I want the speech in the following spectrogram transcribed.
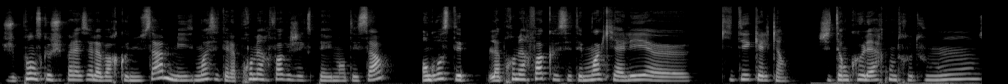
Je pense que je suis pas la seule à avoir connu ça, mais moi c'était la première fois que j'ai expérimenté ça. En gros, c'était la première fois que c'était moi qui allais euh, quitter quelqu'un. J'étais en colère contre tout le monde,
